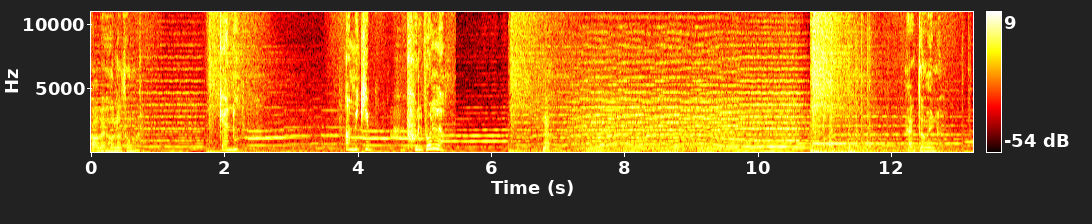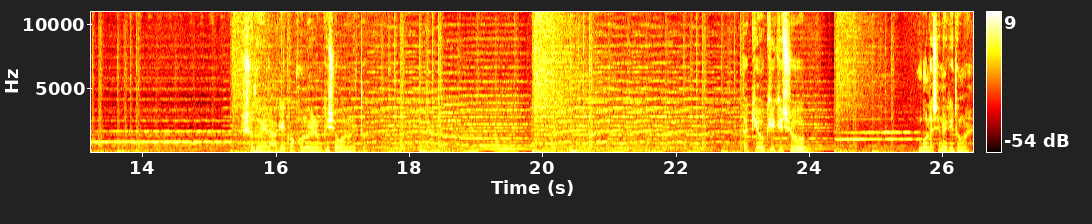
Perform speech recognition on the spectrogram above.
কবে হলো তোমার? কেন? আমি কি ভুল বললাম? না। একদমই না। শুধু এর আগে কখনো এরকম কিছু বলনি তো। তা কেউ কি কিছু বলেছে নাকি তোমায়?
